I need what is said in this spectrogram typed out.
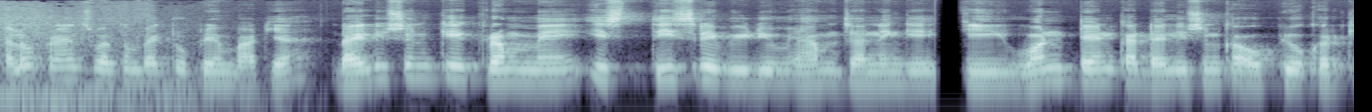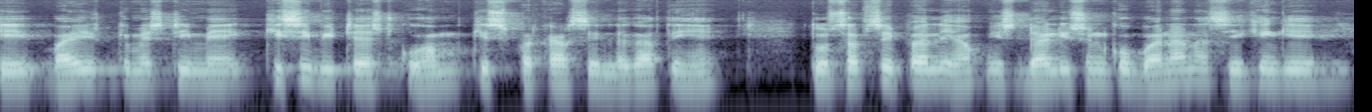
Hello friends welcome back to Prem Bhatia dilution के क्रम में इस तीसरे वीडियो में हम जानेंगे कि 110 का डाइल्यूशन का उपयोग करके बायोकेमिस्ट्री में किसी भी टेस्ट को हम किस प्रकार से लगाते हैं। तो सबसे पहले हम इस डाइल्यूशन को बनाना सीखेंगे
